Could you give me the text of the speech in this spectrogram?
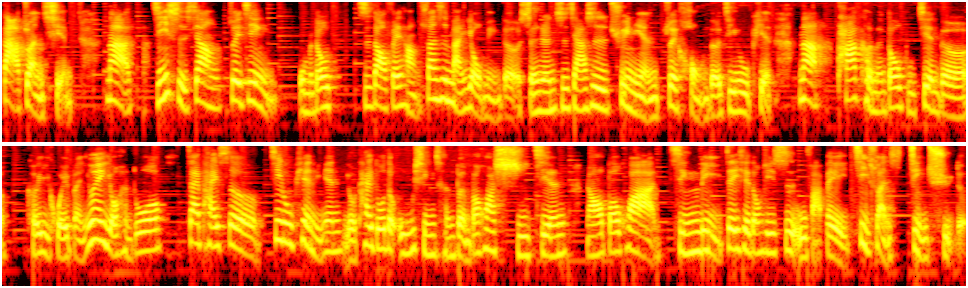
大赚钱。那即使像最近我们都知道非常算是蛮有名的《神人之家》是去年最红的纪录片，那他可能都不见得可以回本，因为有很多。在拍摄纪录片里面有太多的无形成本，包括时间，然后包括精力，这些东西是无法被计算进去的。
